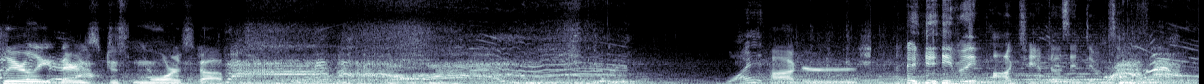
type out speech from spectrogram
clearly in here. there's just more stuff. What? Poggers. he really pog champed us into himself.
